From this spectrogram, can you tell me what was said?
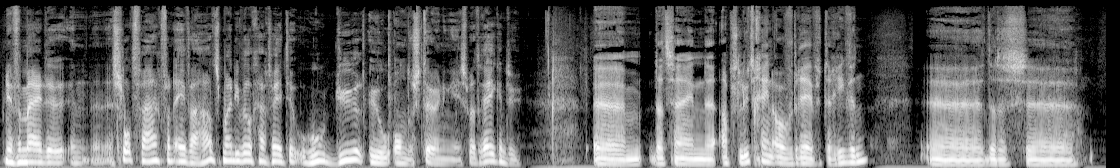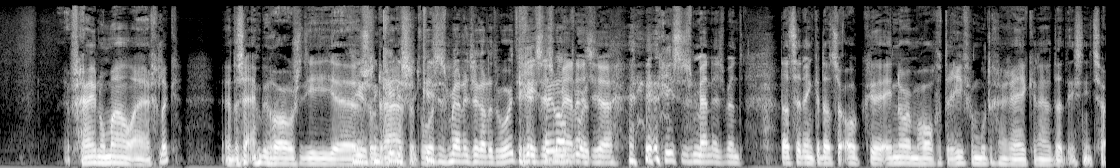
Meneer Van Meijden, een, een slotvraag van Eva Haatsma. Die wil graag weten hoe duur uw ondersteuning is. Wat rekent u? Um, dat zijn uh, absoluut geen overdreven tarieven. Uh, dat is vrij normaal eigenlijk. Er zijn bureaus die... Uh, die is zodra een crisis, het crisismanager aan het woord. Crisismanager, crisismanagement. Dat ze denken dat ze ook enorm hoge tarieven moeten gaan rekenen. Dat is niet zo.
